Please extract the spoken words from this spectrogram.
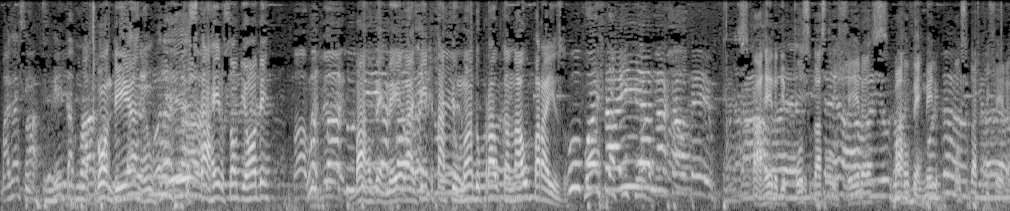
Mas assim, quem tá com Bom dia. Os carreiros são de onde? Barro Vermelho. A gente está filmando para o canal O Paraíso. O boi saía na caldeira. Os carreiros de Poço das Trincheiras, Barro Vermelho, Poço das Trincheiras.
